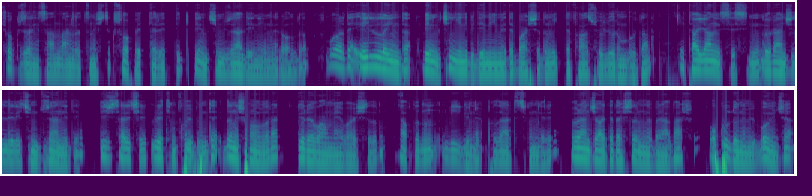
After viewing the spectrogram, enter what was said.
Çok güzel insanlarla tanıştık, sohbetler ettik. Benim için güzel deneyimler oldu. Bu arada Eylül ayında benim için yeni bir deneyime de başladım. İlk defa söylüyorum buradan. İtalyan Lisesi'nin öğrencileri için düzenlediği Dijital İçerik Üretim Kulübü'nde danışman olarak görev almaya başladım. Haftanın bir günü pazartesi günleri öğrenci arkadaşlarımla beraber okul dönemi boyunca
